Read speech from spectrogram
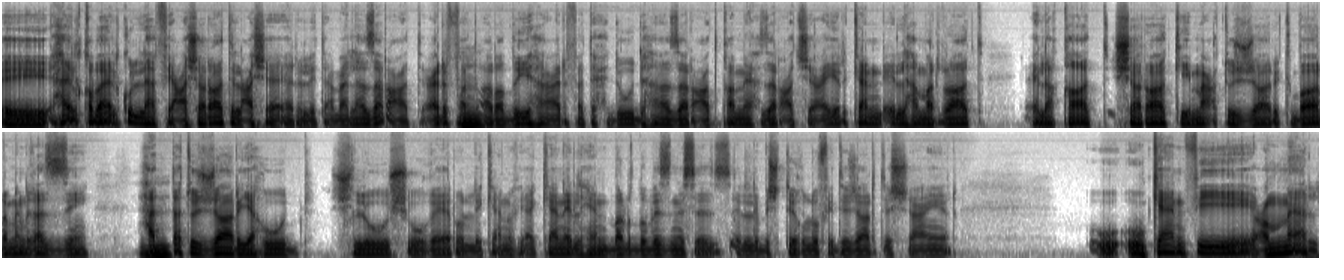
إيه، هاي القبائل كلها في عشرات العشائر اللي تعملها زرعت عرفت م. أراضيها عرفت حدودها زرعت قمح زرعت شعير كان إلها مرات علاقات شراكة مع تجار كبار من غزة. حتى تجار يهود شلوش وغيره اللي كانوا فيها. كان لهن برضه بزنسز اللي بيشتغلوا في تجارة الشعير. وكان في عمال.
